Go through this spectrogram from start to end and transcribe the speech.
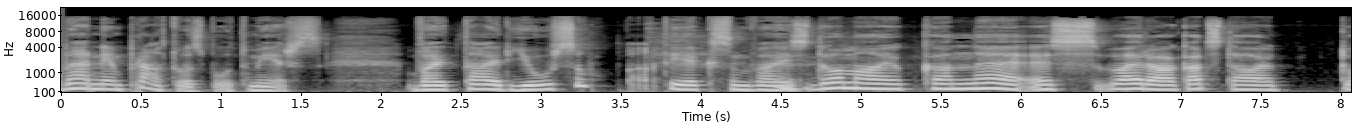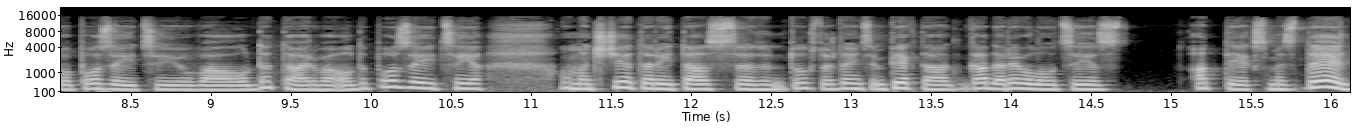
bērniem prātos būtu miers. Vai tā ir jūsu attieksme? Vai? Es domāju, ka nē, es vairāk atstāju to pozīciju valda, tā ir valda pozīcija, un man šķiet arī tās 1905. Eh, gada revolūcijas attieksmes dēļ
